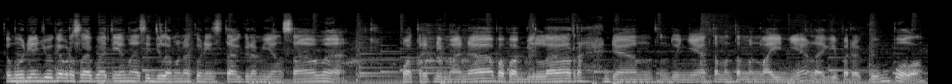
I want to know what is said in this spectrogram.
kemudian juga bersahabat ya masih di laman akun Instagram yang sama. Potret di mana Papa Bilar dan tentunya teman-teman lainnya lagi pada kumpul.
